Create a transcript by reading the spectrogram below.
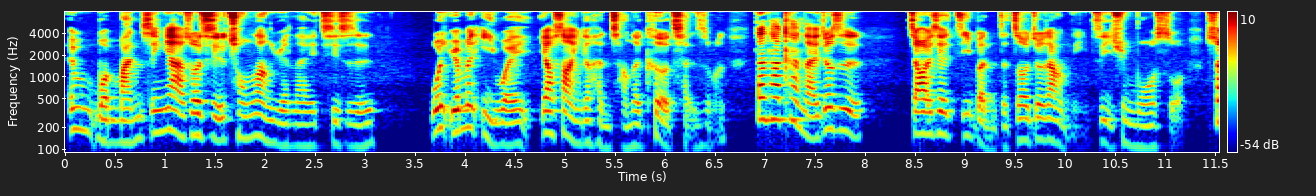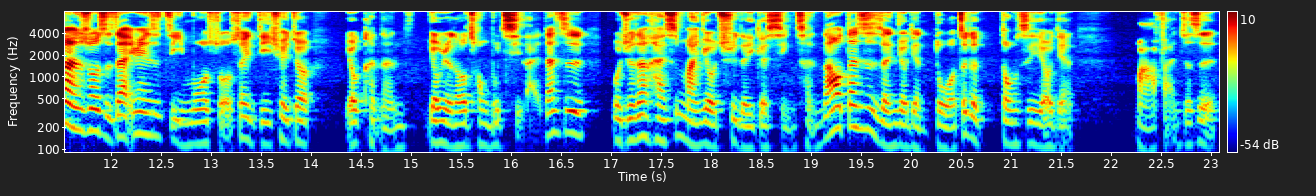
哎，我蛮惊讶，说其实冲浪原来其实我原本以为要上一个很长的课程什么，但他看来就是教一些基本的之后就让你自己去摸索。虽然说实在因为是自己摸索，所以的确就有可能永远都冲不起来，但是我觉得还是蛮有趣的一个行程。然后但是人有点多，这个东西有点麻烦，就是。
